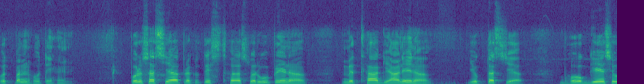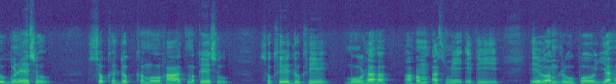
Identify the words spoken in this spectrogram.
उत्पन्न होते हैं। पुरुषस्य प्रकृतिस्थ स्वरूपेण मिथ्या ज्ञानेन युक्त भोग्येषु गुणेशु सुख दुख मोहात्मकेशु सुखी दुखी मूढ़ अहम अस्मि इति एवं रूपो यह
